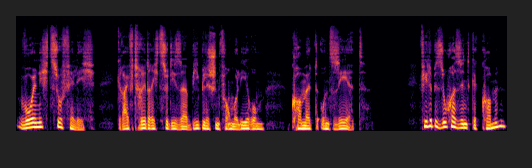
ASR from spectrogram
Wohl nicht zufällig greift Friedrich zu dieser biblischen Formulierung Kommet und sehet. Viele Besucher sind gekommen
